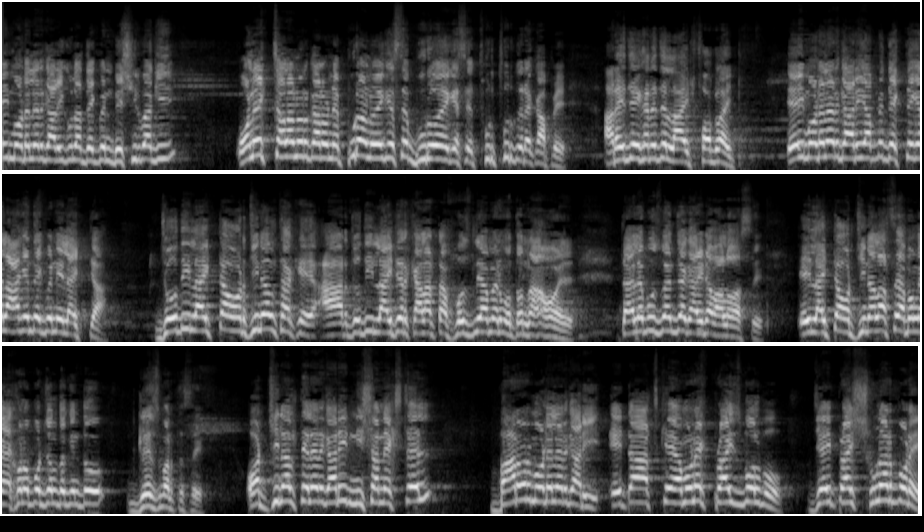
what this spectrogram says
এই মডেলের গাড়িগুলো দেখবেন বেশিরভাগই অনেক চালানোর কারণে পুরান হয়ে গেছে, বুড়ো হয়ে গেছে, থুরথুর করে কাঁপে। আর এই যে এখানে যে লাইট ফগ লাইট এই মডেলের গাড়ি আপনি দেখতে গেলে আগে দেখবেন এই লাইটটা যদি লাইটটা অরিজিনাল থাকে আর যদি লাইটের কালারটা ফজলিয়ামের মতো না হয়, তাহলে বুঝবেন যে গাড়িটা ভালো আছে। এই লাইটটা অরিজিনাল আছে এবং এখনও পর্যন্ত কিন্তু গ্লেজ মারতেছে। অরিজিনাল তেলের গাড়ি নিশান এক্সটেল বারোর মডেলের গাড়ি। এটা আজকে এমন এক প্রাইস বলব যেই প্রাইস শোনার পরে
